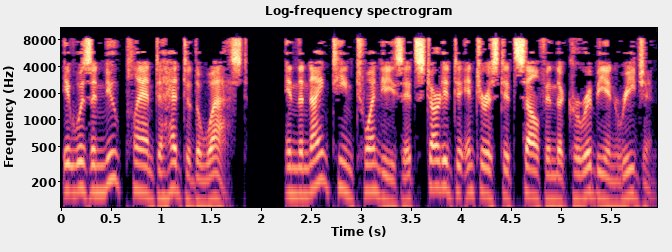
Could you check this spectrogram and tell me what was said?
It was a new plan to head to the west. In the 1920s it started to interest itself in the Caribbean region.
